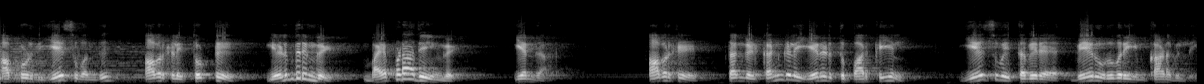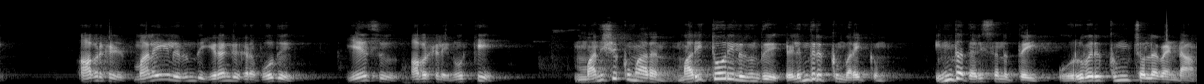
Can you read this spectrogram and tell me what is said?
அப்பொழுது இயேசு வந்து அவர்களை தொட்டு எழுந்திருங்கள் பயப்படாதேயுங்கள் என்றார். அவர்கள் தங்கள் கண்களை ஏறெடுத்து பார்க்கையில் இயேசுவை தவிர வேறொருவரையும் காணவில்லை. அவர்கள் மலையிலிருந்து இறங்குகிற போது இயேசு அவர்களை நோக்கி மனுஷகுமாரன் மரித்தோரிலிருந்து எழுந்திருக்கும் வரைக்கும் இந்த தரிசனத்தை ஒருவருக்கும் சொல்ல வேண்டாம்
